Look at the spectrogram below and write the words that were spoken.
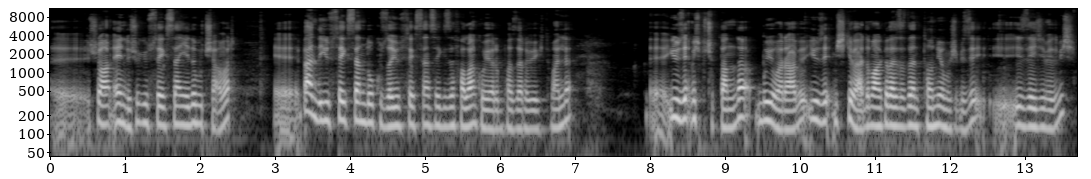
Ee, şu an en düşük 187 bıçağı var. Ee, ben de 189'a 188'e falan koyarım pazara büyük ihtimalle. Ee, 170.5'tan da buyu var abi. 172 verdim. Arkadaş zaten tanıyormuş bizi. izleyicimizmiş.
